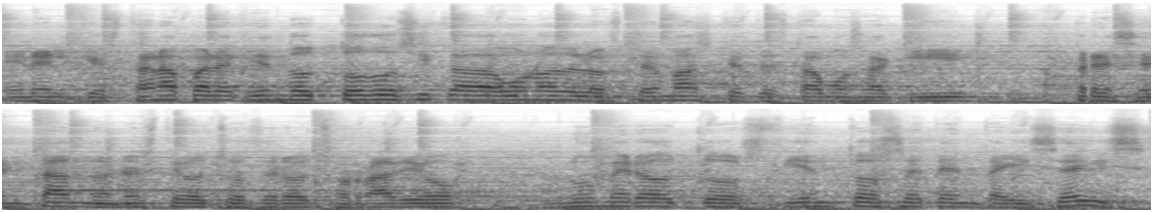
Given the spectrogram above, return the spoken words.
en el que están apareciendo todos y cada uno de los temas que te estamos aquí presentando en este 808 radio número 276.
